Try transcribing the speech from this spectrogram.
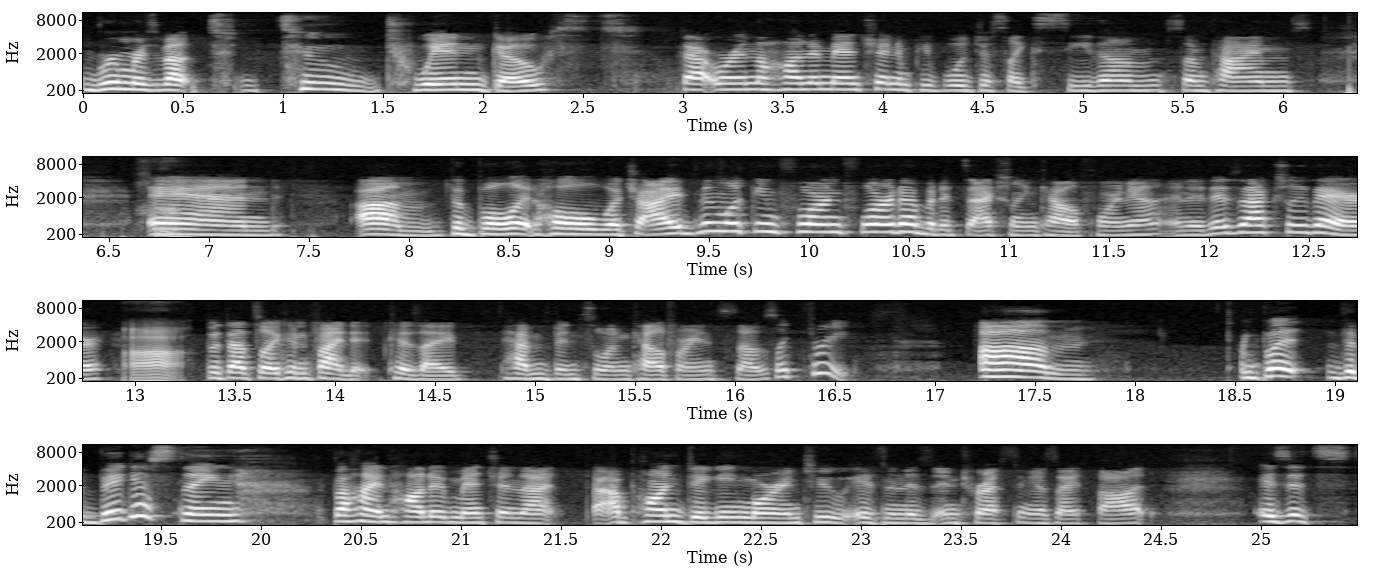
rumors about t- two twin ghosts that were in the haunted mansion, and people would just like see them sometimes, and um, the bullet hole, which I've been looking for in Florida, but it's actually in California, and it is actually there. ah, But that's why I couldn't find it because I haven't been to one in California since I was like three. Um, but the biggest thing behind Haunted Mansion that, upon digging more into, isn't as interesting as I thought, is it's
